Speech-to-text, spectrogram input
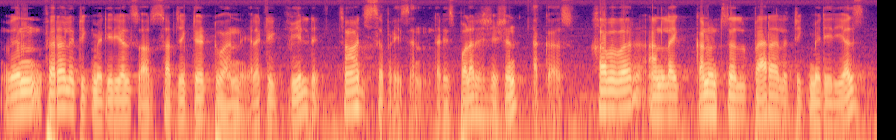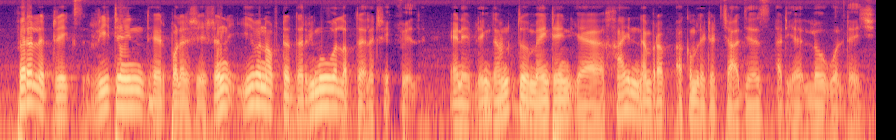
When ferroelectric materials are subjected to an electric field, charge separation, that is polarization, occurs. However, unlike conventional paraelectric materials, ferroelectrics retain their polarization even after the removal of the electric field, enabling them to maintain a high number of accumulated charges at a low voltage.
